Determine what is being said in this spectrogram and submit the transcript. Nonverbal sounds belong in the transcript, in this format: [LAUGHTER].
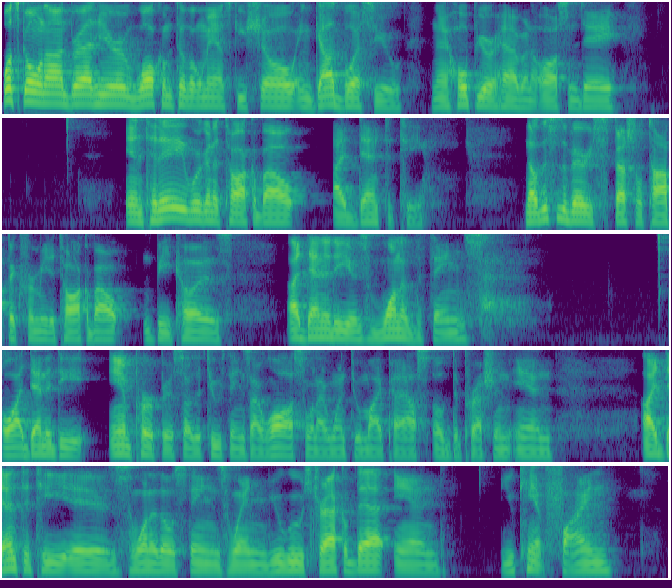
What's going on, Brad here? Welcome to the Lemansky Show, and God bless you. And I hope you're having an awesome day. And today we're going to talk about identity. Now, this is a very special topic for me to talk about because identity is one of the things. Well, identity and purpose are the two things I lost when I went through my past of depression and identity is one of those things when you lose track of that and you can't find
